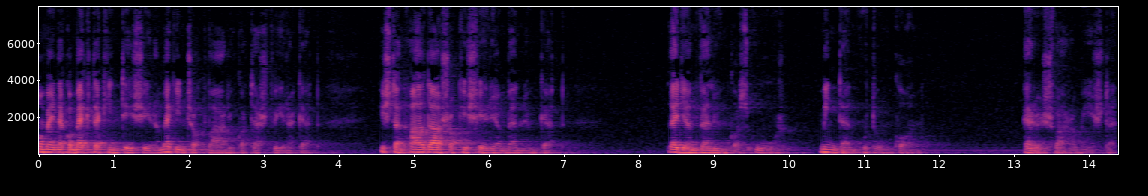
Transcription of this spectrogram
amelynek a megtekintésére megint csak várjuk a testvéreket. Isten áldása kísérjen bennünket. Legyen velünk az Úr minden utunkon. Erős vár a mi Istenünk.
